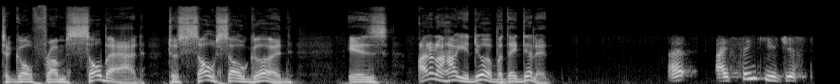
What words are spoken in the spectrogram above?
to go from so bad to so, so good is I don't know how you do it, but they did it. I, I think you just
